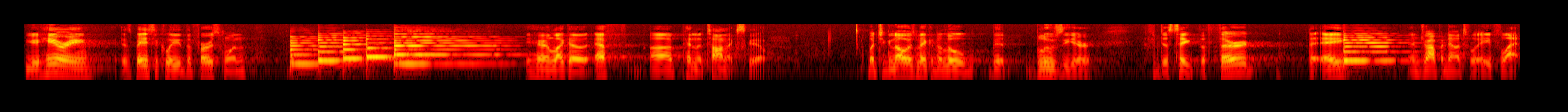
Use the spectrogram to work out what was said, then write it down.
you're hearing is basically the first one. You're hearing like a F uh, pentatonic scale. But you can always make it a little bit bluesier if you just take the third, the A, and drop it down to an A flat.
